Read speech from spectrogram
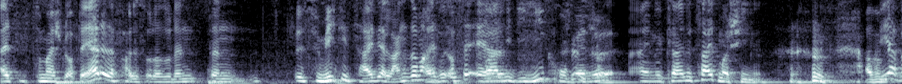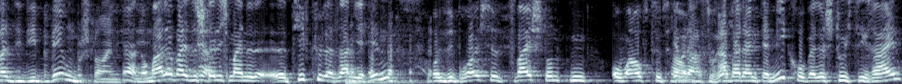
als es zum Beispiel auf der Erde der Fall ist oder so, dann, dann ist für mich die Zeit ja langsamer Also als auf der Erde. quasi die Mikrowelle eine kleine Zeitmaschine. ja, weil sie die Bewegung beschleunigt. Ja, normalerweise stelle ich meine äh, Tiefkühlersagne hin und sie bräuchte zwei Stunden, um aufzutauen. Ja, aber da hast du recht. aber dank der Mikrowelle tue ich sie rein,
